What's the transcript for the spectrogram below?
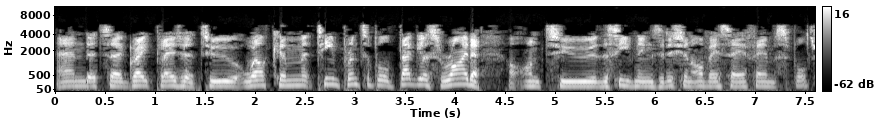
And it's a great pleasure to welcome team principal Douglas Ryder onto this evening's edition of SAFM Sports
